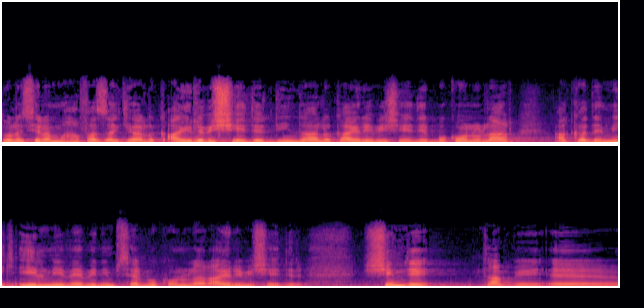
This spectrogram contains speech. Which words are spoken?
Dolayısıyla muhafazakarlık ayrı bir şeydir, dindarlık ayrı bir şeydir. Bu konular akademik, ilmi ve bilimsel bu konular ayrı bir şeydir. Şimdi tabii e,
